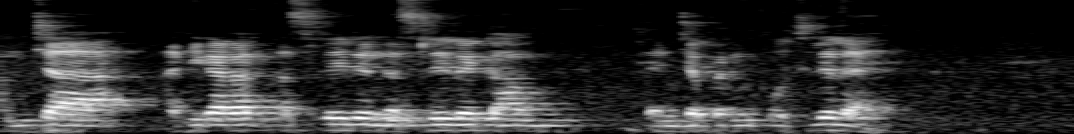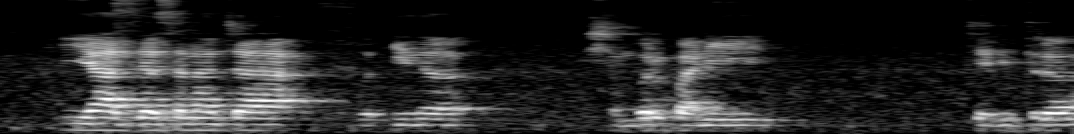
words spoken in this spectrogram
आमच्या अधिकारात असलेलं नसलेलं काम त्यांच्यापर्यंत पोचलेलं आहे. की या अध्यासनाच्या वतीनं शंभर पाणी चरित्र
